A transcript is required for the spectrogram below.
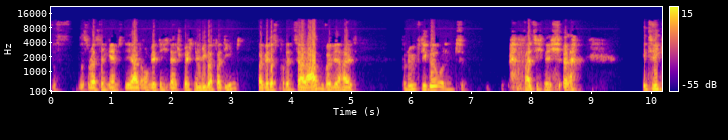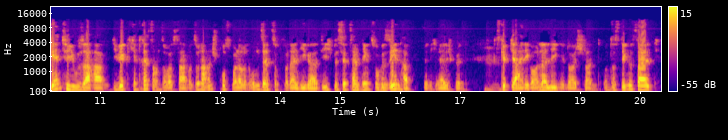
das, das Wrestling Games die halt auch wirklich eine entsprechende Liga verdient, weil wir das Potenzial haben, weil wir halt vernünftige und weiß ich nicht, äh, intelligente User haben, die wirklich Interesse an sowas haben, an so einer anspruchsvolleren Umsetzung von der Liga, die ich bis jetzt halt nirgendwo gesehen habe, wenn ich ehrlich bin. Mhm. Es gibt ja einige Online-Ligen in Deutschland und das Ding ist halt,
